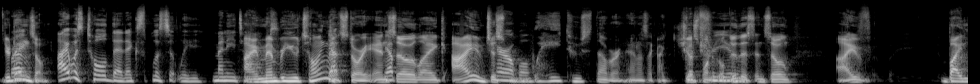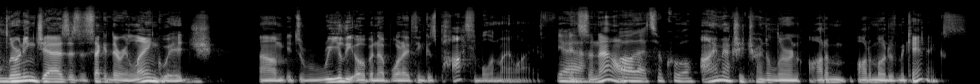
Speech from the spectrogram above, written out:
You're done so. I was told that explicitly many times. I remember you telling that story. And Yep. so like I am just Terrible. way too stubborn. And I was like, I just Good want to go do this. And so I've by learning jazz as a secondary language, um, it's really opened up what I think is possible in my life. Yeah. And so now Oh, that's so cool. I'm actually trying to learn autom- automotive mechanics.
